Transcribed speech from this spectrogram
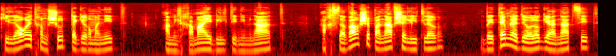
כי לאור ההתחמשות הגרמנית, המלחמה היא בלתי נמנעת, אך סבר שפניו של היטלר, בהתאם לאידיאולוגיה הנאצית,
